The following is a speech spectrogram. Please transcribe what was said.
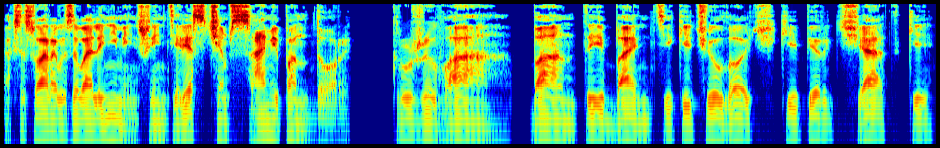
Аксессуары вызывали не меньший интерес, чем сами Пандоры. Кружева, банты, бантики, чулочки, перчатки.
